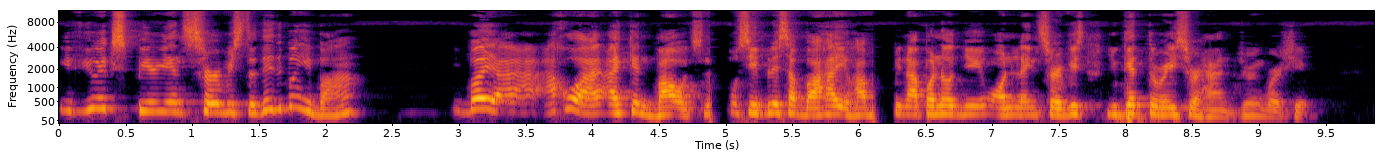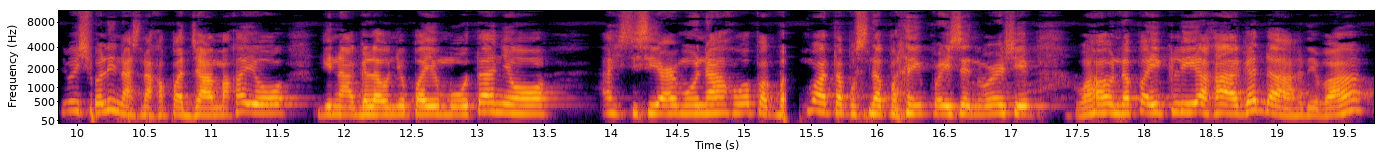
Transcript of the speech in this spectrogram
if you experience service today, di ba iba? Iba, ako, I, I can vouch posible sa bahay, habang pinapanood nyo yung online service, you get to raise your hand during worship. Usually, nas nakapajama kayo, ginagalaw nyo pa yung muta nyo, ay, CCR muna ako, pag mo, tapos na pala yung praise and worship, wow, napaikli ka agad ah, di ba?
